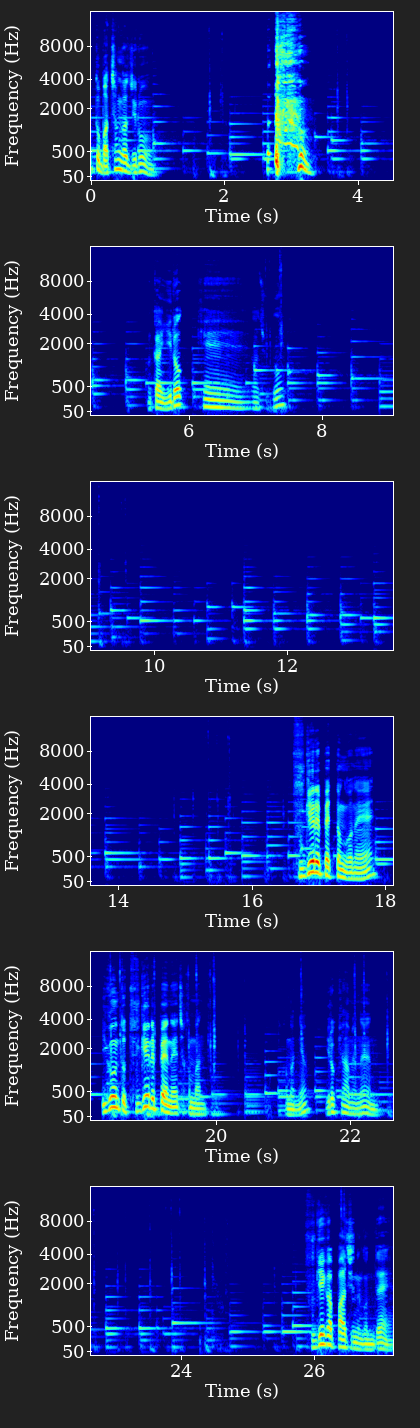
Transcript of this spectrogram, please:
이것도 마찬가지로 그러니까 이렇게 해가지고 두 개를 뺐던 거네. 이건 또 두 개를 빼네. 잠깐만. 잠깐만요. 이렇게 하면은 두 개가 빠지는 건데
